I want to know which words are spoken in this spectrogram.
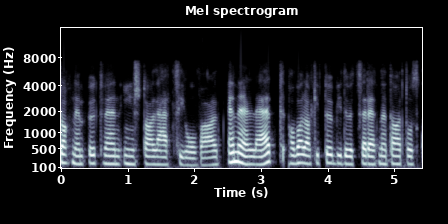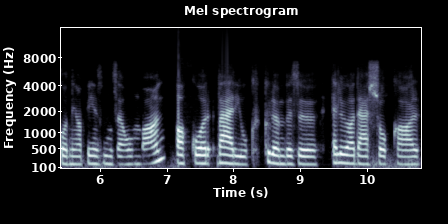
csak nem 50 installációval. Emellett, ha valaki több időt szeretne tartózkodni a pénzmúzeumban, akkor várjuk különböző előadásokkal,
